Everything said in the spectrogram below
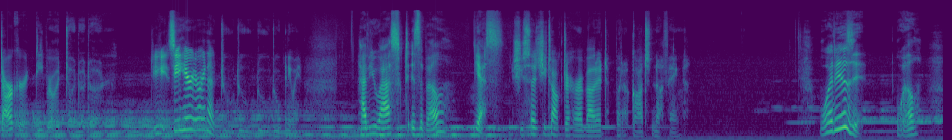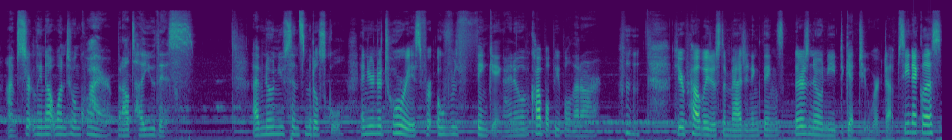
darker and deeper with dun dun dun. Do you see hear it right now? Do do do do. Anyway, have you asked Isabelle? Yes, she said she talked to her about it, but got nothing. What is it? Well, I'm certainly not one to inquire, but I'll tell you this. I've known you since middle school, and you're notorious for overthinking. I know of a couple people that are. you're probably just imagining things. There's no need to get too worked up. See, Nicholas?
